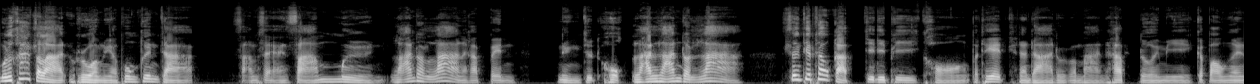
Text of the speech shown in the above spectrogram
มูลค่าตลาดรวมเนี่ยพุ่งขึ้นจาก 330,000 ล้านดอลลาร์นะครับเป็น 1.6 ล้านล้านดอลลาร์ซึ่งเทียบเท่ากับ GDP ของประเทศแคนาดาโดยประมาณนะครับ โดยมีกระเป๋าเงิน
